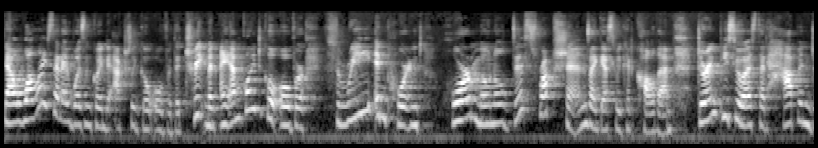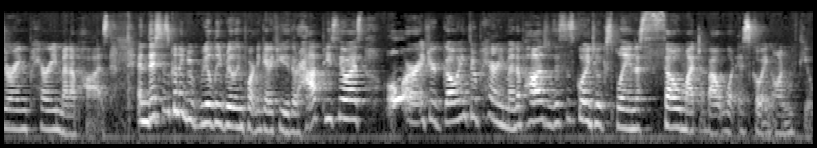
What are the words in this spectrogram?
Now, while I said I wasn't going to actually go over the treatment, I am going to go over three important hormonal disruptions, I guess we could call them, during PCOS that happen during perimenopause. And this is gonna be really, really important again if you either have PCOS or if you're going through perimenopause, this is going to explain so much about what is going on with you.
